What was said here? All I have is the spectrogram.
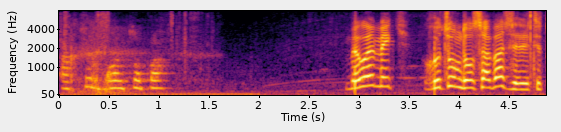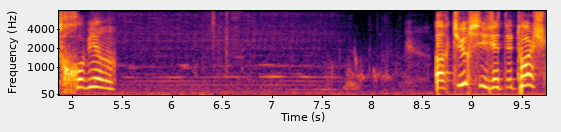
Arthur, branle-toi pas. Mais ouais mec, retourne dans sa base, elle était trop bien. Arthur, si j'étais toi, je,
